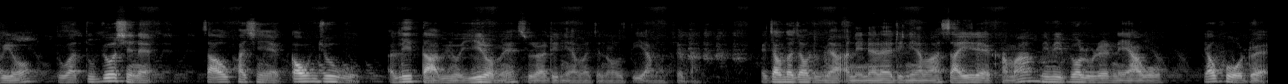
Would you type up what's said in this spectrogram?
ပြီးတော့သူကသူပြောရှင်တဲ့စာအုပ်ဖတ်ရှင်ရဲ့ကောင်းကျိုးကိုအလေးတာပြီးတော့ရေးတော့မယ်ဆိုတာဒီနေရာမှာကျွန်တော်တို့သိရမှာဖြစ်ပါတယ်။ အကြောင်းသားကြောင့်သူများအနေနဲ့လည်းဒီနေရာမှာစာရေးတဲ့အခါမှာမိမိပြောလိုတဲ့နေရာကိုရောက်ဖို့အတွက်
